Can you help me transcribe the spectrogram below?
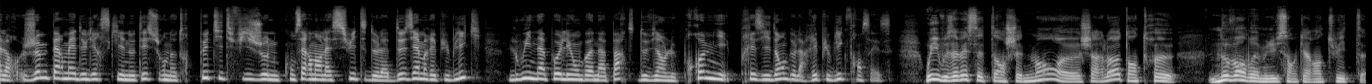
Alors, je me permets de lire ce qui est noté sur notre petite fiche jaune concernant la suite de la Deuxième République. Louis-Napoléon Bonaparte devient le premier président de la République française. Oui, vous avez cet enchaînement, euh, Charlotte, entre novembre 1848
